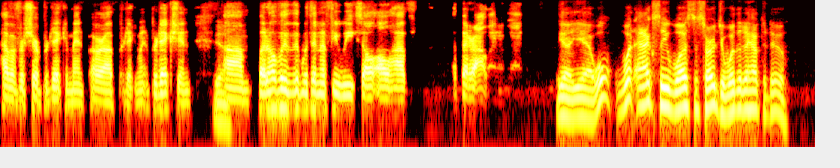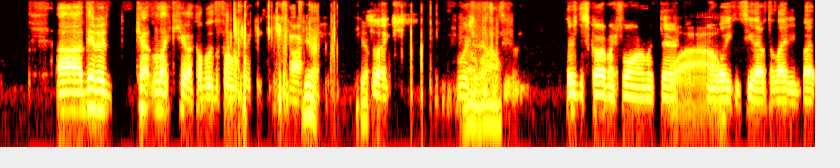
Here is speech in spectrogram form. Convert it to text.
have a for sure predicament or a predicament prediction. Yeah. Um, but hopefully within a few weeks, I'll I'll have a better outline of that. Yeah, yeah. Well, what actually was the surgery? What did they have to do? Uh, they had a like here, like I'll move the phone quick. Yeah. Yep. So like, where's oh, it? Wow. There's the scar on my forearm right there. Wow. Oh, well, you can see that with the lighting, but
